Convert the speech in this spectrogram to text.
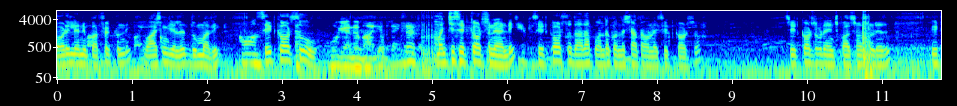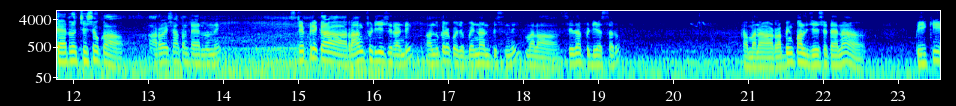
బాడీ లేని పర్ఫెక్ట్ ఉంది వాషింగ్ చేయలేదు దుమ్మది సీట్ కవర్స్ మంచి సీట్ కవర్స్ ఉన్నాయండి. సీట్ కవర్స్ దాదాపు వందకు వంద శాతం ఉన్నాయి సీట్ కవర్స్ సీట్ కవర్స్ కూడా ఎంచుకోవాల్సిన అవసరం లేదు. ఈ టైర్లు వచ్చేసి ఒక అరవై శాతం టైర్లు ఉన్నాయి. స్టెప్ ఇక్కడ రాంగ్ ఫిట్ చేసిరండి. అందుకనే కొంచెం బెండ్ అనిపిస్తుంది. మళ్ళా సీదా ఫిట్ చేస్తారు. మన రబ్బింగ్ పాలు చేసేటైనా పీకి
